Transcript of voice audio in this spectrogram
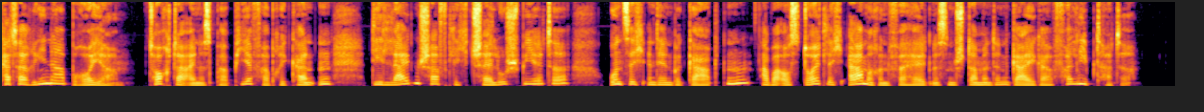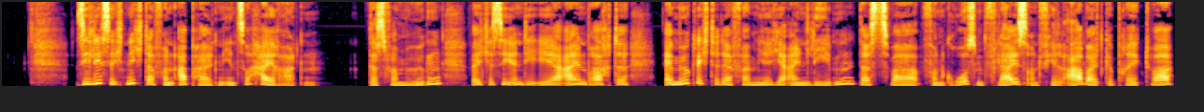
Katharina Breuer, Tochter eines Papierfabrikanten, die leidenschaftlich Cello spielte und sich in den begabten, aber aus deutlich ärmeren Verhältnissen stammenden Geiger verliebt hatte. Sie ließ sich nicht davon abhalten, ihn zu heiraten. Das Vermögen, welches sie in die Ehe einbrachte, ermöglichte der Familie ein Leben, das zwar von großem Fleiß und viel Arbeit geprägt war,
